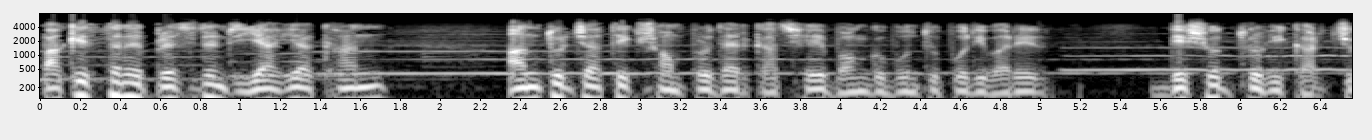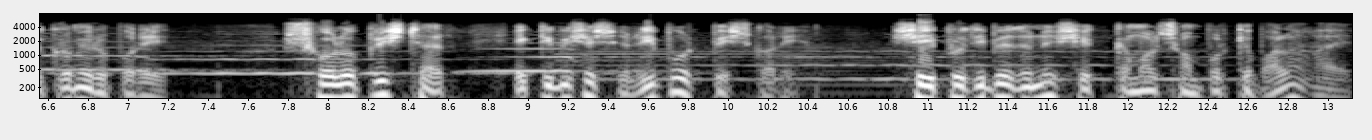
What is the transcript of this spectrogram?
পাকিস্তানের প্রেসিডেন্ট ইয়াহিয়া খান আন্তর্জাতিক সম্প্রদায়ের কাছে বঙ্গবন্ধু পরিবারের দেশদ্রোহী কার্যক্রমের উপরে ষোলো পৃষ্ঠার একটি বিশেষ রিপোর্ট পেশ করে। সেই প্রতিবেদনে শেখ কামাল সম্পর্কে বলা হয়,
